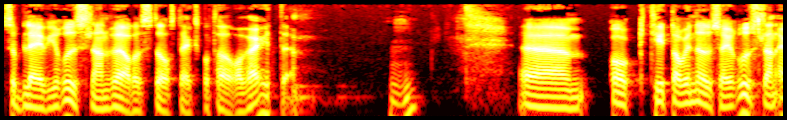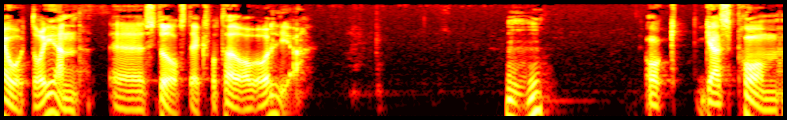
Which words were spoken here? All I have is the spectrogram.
så blev ju Ryssland världens största exportör av vete. Mm. Ehm, och tittar vi nu så är Ryssland återigen eh, störst exportör av olja. Mhm. Och Gazprom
